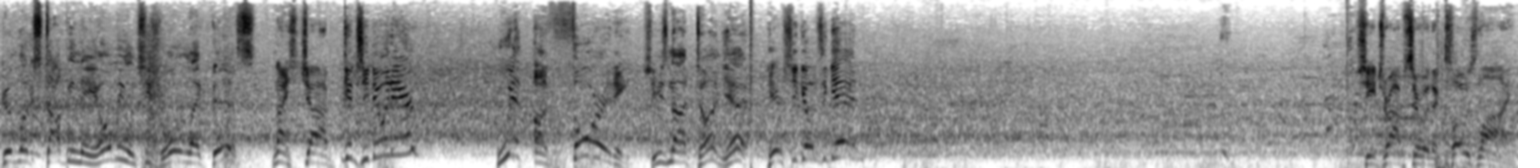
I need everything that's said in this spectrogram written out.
Good luck stopping Naomi when she's rolling like this. Nice job. Can she do it here? With authority. She's not done yet. Here she goes again. She drops her with a clothesline.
